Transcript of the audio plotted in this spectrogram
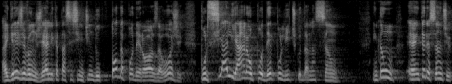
A igreja evangélica está se sentindo toda poderosa hoje por se aliar ao poder político da nação. Então, é interessante,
